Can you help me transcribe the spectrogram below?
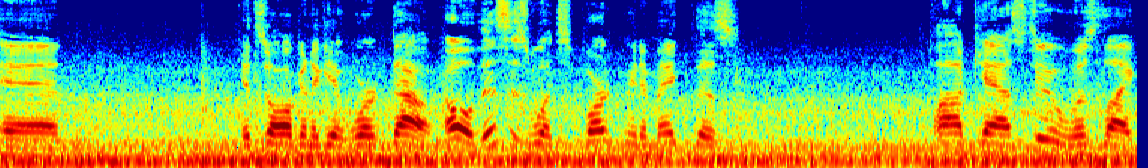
and it's all going to get worked out. Oh, this is what sparked me to make this podcast too was like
